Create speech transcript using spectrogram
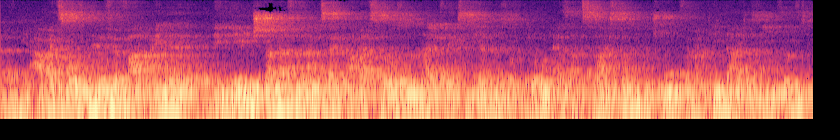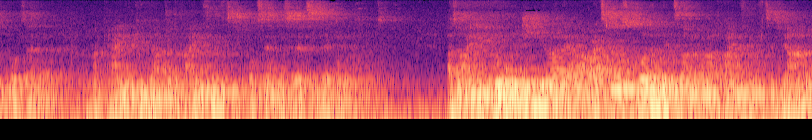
die Arbeitslosenhilfe war eine den Lebensstandard von Langzeitarbeitslosen halbwegs sichernde Lohnersatzleistung. Die betrug, wenn man Kinder hatte, 57 Prozent, wenn man keine Kinder hatte, 53 Prozent des letzten Nettoeinkommens. Also ein Diplom-Ingenieur, der arbeitslos wurde mit, sagen wir mal, 53 Jahren,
